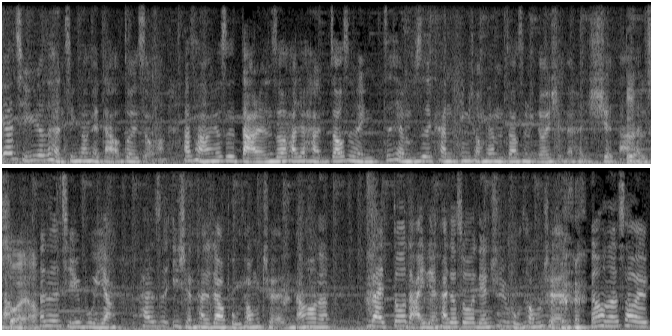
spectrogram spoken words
因为奇遇就是很轻松可以打到对手嘛，他常常就是打人的时候，他就喊招式名，之前不是看英雄片，他们招式名都会选的很炫啊，对，很帅啊，但是奇遇不一样，他就是一拳他就叫普通拳，然后呢。再多打一点，他就说连续普通拳，然后呢，稍微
